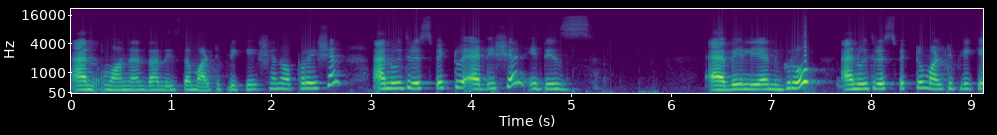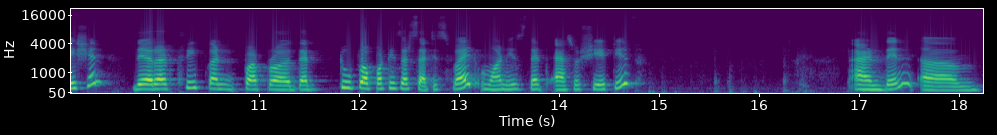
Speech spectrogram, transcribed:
and one another is the multiplication operation and with respect to addition it is abelian group and with respect to multiplication there are three that two properties are satisfied one is that associative and then um,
